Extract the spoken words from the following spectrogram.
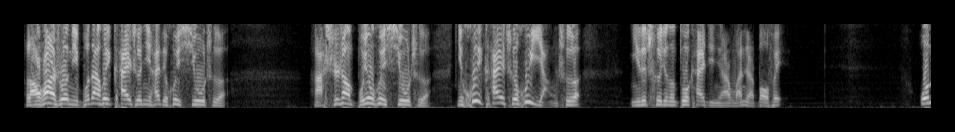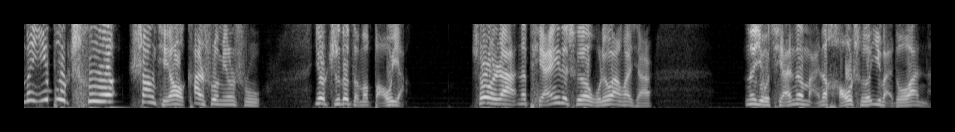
老话说，你不但会开车，你还得会修车。啊，实际上不用会修车。你会开车会养车，你的车就能多开几年，晚点报废。我们一部车尚且要看说明书，要知道怎么保养，是不是啊？那便宜的车五六万块钱，那有钱的买那豪车一百多万呢。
